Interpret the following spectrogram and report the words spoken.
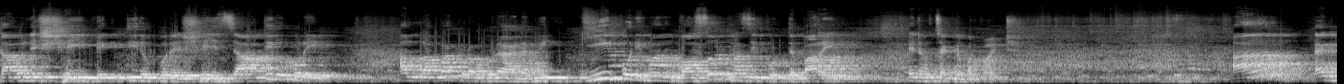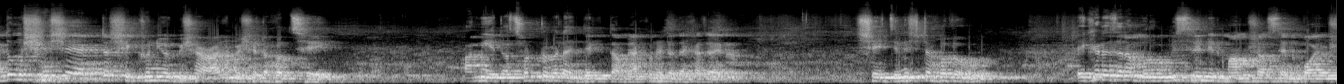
তাহলে সেই ব্যক্তির উপরে, সেই জাতির উপরে আল্লাহ পাক রব্বুল আলামিন কি পরিমাণ গজব নাজিল করতে পারে? এটা হচ্ছে এক নম্বর পয়েন্ট আর একদম শেষে একটা শিক্ষণীয় বিষয় আসবে, সেটা হচ্ছে, আমি এটা ছোট্টবেলায় দেখতাম, এখন এটা দেখা যায় না। সেই জিনিসটা হলো, এখানে যারা মুরব্বী শ্রেণির মানুষ আছেন, বয়স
